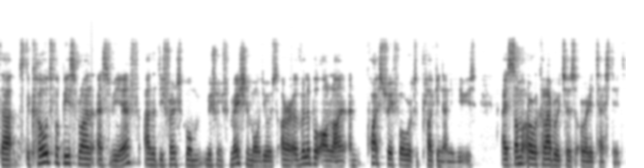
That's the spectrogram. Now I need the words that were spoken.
that the code for B-spline SVF and the differentiable mutual information modules are available online and quite straightforward to plug in and use, as some of our collaborators already tested.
